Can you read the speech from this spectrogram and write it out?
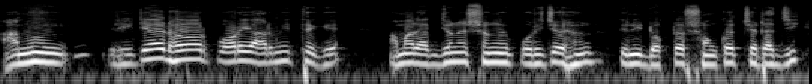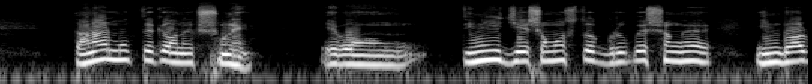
আমি রিটায়ার্ড হওয়ার পরে আর্মির থেকে আমার একজনের সঙ্গে পরিচয় হন, তিনি ডক্টর শঙ্কর চ্যাটার্জি। তাঁর মুখ থেকে অনেক শুনে এবং তিনি যে সমস্ত গ্রুপের সঙ্গে ইনভলভ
